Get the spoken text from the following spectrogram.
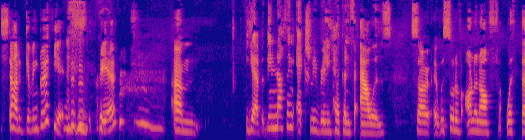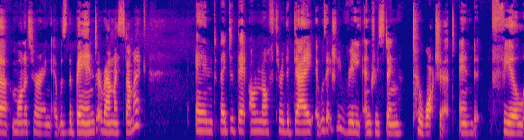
started giving birth yet. This is fair um yeah but then nothing actually really happened for hours. So it was sort of on and off with the monitoring. It was the band around my stomach and they did that on and off through the day. It was actually really interesting to watch it and feel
